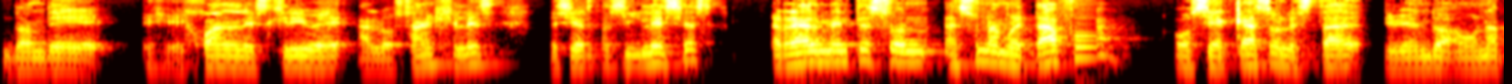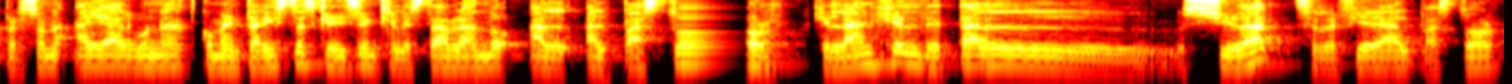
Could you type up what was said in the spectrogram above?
donde eh, Juan le escribe a los ángeles de ciertas iglesias, realmente son, es una metáfora o si acaso le está escribiendo a una persona. Hay algunos comentaristas que dicen que le está hablando al, al pastor, que el ángel de tal ciudad se refiere al pastor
